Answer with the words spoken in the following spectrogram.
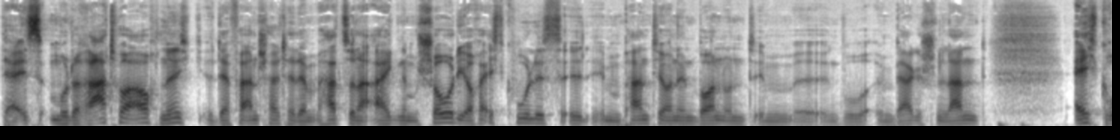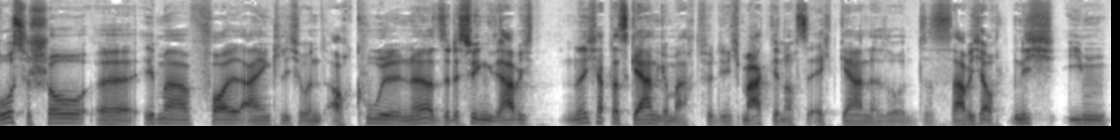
der ist Moderator auch, ne? Der Veranstalter, der hat so eine eigene Show, die auch echt cool ist, im Pantheon in Bonn und im, äh, irgendwo im Bergischen Land. Echt große Show, äh, immer voll eigentlich und auch cool, ne? Also deswegen habe ich, ne, ich habe das gern gemacht für den. Ich mag den auch echt gerne so. Und das habe ich auch nicht ihm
